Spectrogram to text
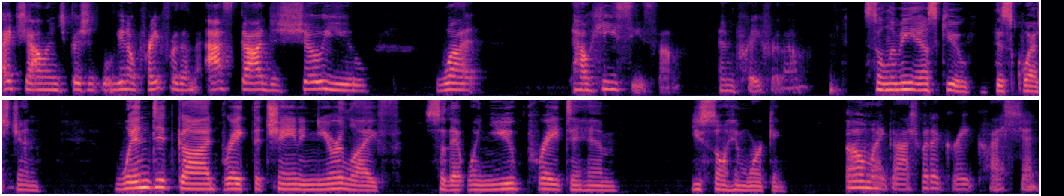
i challenge christians well, you know pray for them. Ask god to show you what how he sees them and pray for them. So let me ask you this question. When did God break the chain in your life so that when you prayed to him, you saw him working? Oh my gosh, what a great question.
